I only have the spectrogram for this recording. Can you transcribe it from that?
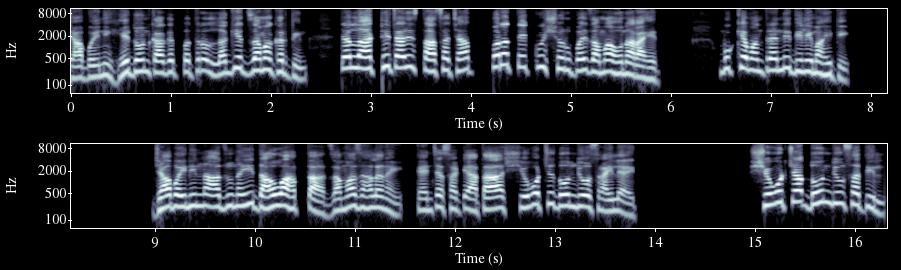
ज्या बहिणी हे दोन कागदपत्र लगेच जमा करतील त्याला अठ्ठेचाळीस तासाच्या परत एकवीसशे रुपये जमा होणार आहेत. मुख्यमंत्र्यांनी दिली माहिती. ज्या बहिणींना अजूनही दहावा हप्ता जमा झाला नाही त्यांच्यासाठी आता शेवटचे दोन दिवस राहिले आहेत. शेवटच्या दोन दिवसातील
